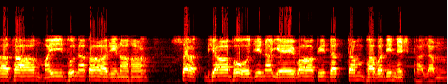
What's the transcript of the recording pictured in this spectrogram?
तथा मैथुनकारिणः। सध्याभोजिन एवापि दत्तं भवति निष्फलम्।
